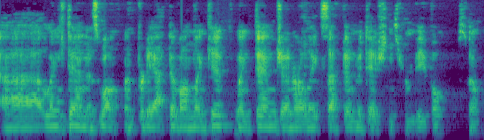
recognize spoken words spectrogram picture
uh, LinkedIn as well. I'm pretty active on LinkedIn. LinkedIn generally accept invitations from people. So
